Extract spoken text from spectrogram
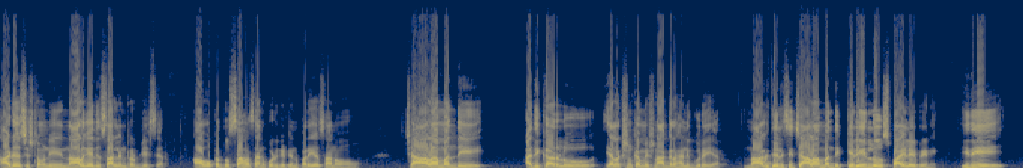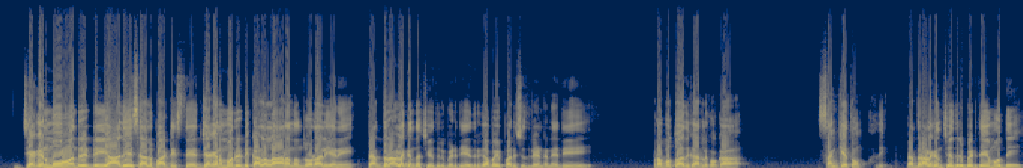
ఆడియో సిస్టమ్ని నాలుగైదు సార్లు ఇంటరప్ట్ చేశారు. ఆ ఒక దుస్సాహసానికి ఒడిగట్టిన పర్యవసానం చాలామంది అధికారులు ఎలక్షన్ కమిషన్ ఆగ్రహానికి గురయ్యారు. నాకు తెలిసి చాలామంది కెరీర్లు స్పాయిల్ అయిపోయినాయి. ఇది జగన్మోహన్ రెడ్డి ఆదేశాలు పాటిస్తే జగన్మోహన్ రెడ్డి కళ్ళలో ఆనందం చూడాలి అని పెద్దరాళ్ళ కింద చేతులు పెడితే ఎదురుగాబోయే పరిస్థితులు ఏంటనేది ప్రభుత్వ అధికారులకు ఒక సంకేతం అది. పెద్దరాళ్ళ కింద చేతులు పెడితే ఏమవుద్ది?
